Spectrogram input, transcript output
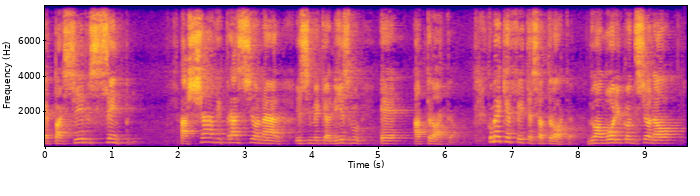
é parceiro sempre. A chave para acionar esse mecanismo é a troca. Como é que é feita essa troca? No amor incondicional,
